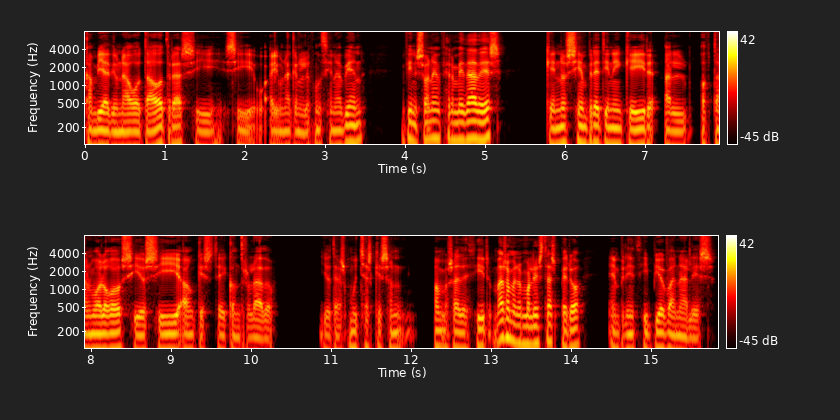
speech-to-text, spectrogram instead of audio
cambiar de una gota a otra si, si hay una que no le funciona bien. En fin, son enfermedades que no siempre tienen que ir al oftalmólogo sí o sí, aunque esté controlado. Y otras muchas que son, vamos a decir, más o menos molestas, pero en principio banales.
